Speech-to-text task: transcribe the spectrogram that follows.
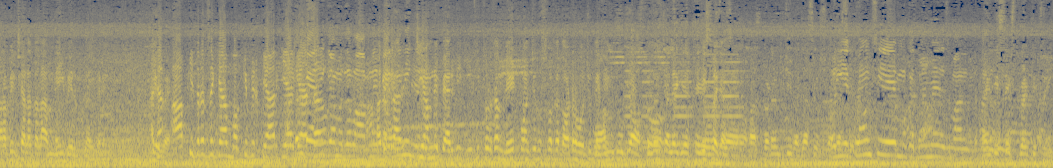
और अब इंशाल्लाह हम नई बेल अप्लाई करेंगे। अच्छा आपकी तरफ़ से क्या मौके इख्तियार किया गया था? क्या मतलब आपने जी हमने पैरवी की थी थोड़ा सा हम लेट पहुँचे तो उस वक्त ऑर्डर हो चुके हम क्योंकि हॉस्पिटल तो चले गए थे इस वजह से। हॉस्पिटल की वजह से और ये कौन सी मुकदमे में ट्वेंटी सिक्स ट्वेंटी थ्री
